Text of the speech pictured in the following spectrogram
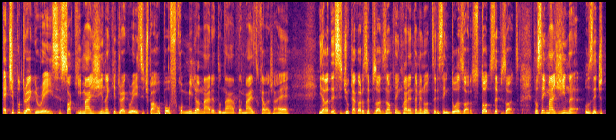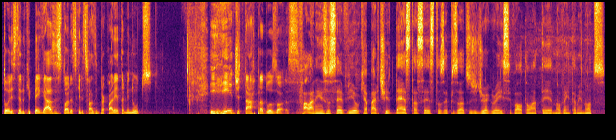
É tipo Drag Race, só que imagina que Drag Race, tipo, a RuPaul ficou milionária do nada, mais do que ela já é. E ela decidiu que agora os episódios não têm 40 minutos, eles têm duas horas, todos os episódios. Então você imagina os editores tendo que pegar as histórias que eles fazem para 40 minutos e reeditar para duas horas. Falar nisso, você viu que a partir desta sexta os episódios de Drag Race voltam a ter 90 minutos?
